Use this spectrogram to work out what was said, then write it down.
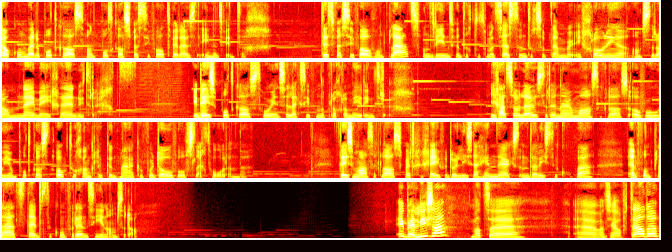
Welkom bij de podcast van het Podcastfestival 2021. Dit festival vond plaats van 23 tot en met 26 september in Groningen, Amsterdam, Nijmegen en Utrecht. In deze podcast hoor je een selectie van de programmering terug. Je gaat zo luisteren naar een masterclass over hoe je een podcast ook toegankelijk kunt maken voor doven of slechthorenden. Deze masterclass werd gegeven door Lisa Hinderks en Daris de Kuba en vond plaats tijdens de conferentie in Amsterdam. Ik ben Lisa, wat, uh, ze al vertelde.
